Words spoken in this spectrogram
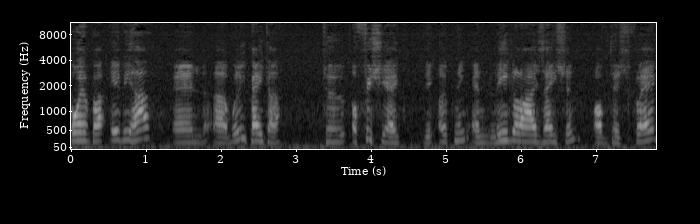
Hoepa Ebiha and uh, Willie Pater to officiate the opening and legalisation of this flag,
